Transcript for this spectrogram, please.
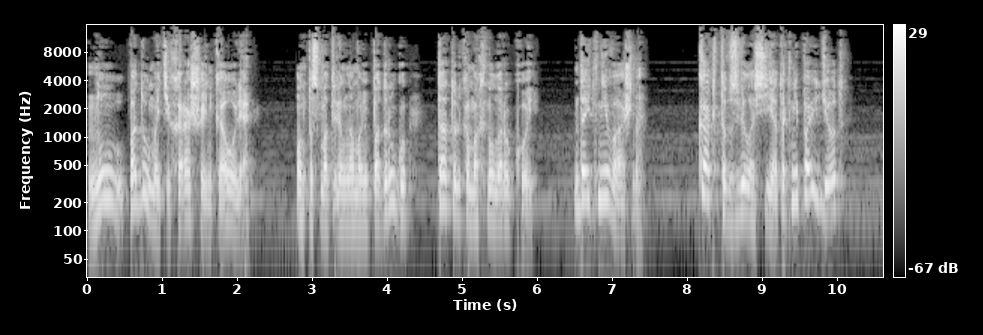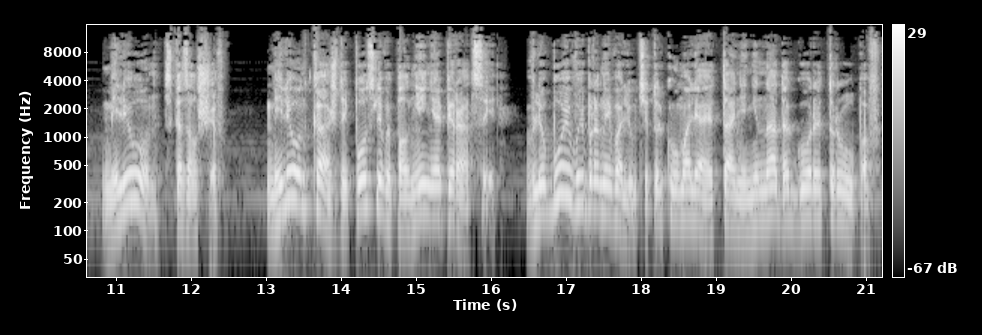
Ну, подумайте хорошенько, Оля». Он посмотрел на мою подругу, та только махнула рукой. «Да это не важно». «Как-то взвелась я, так не пойдет». «Миллион», — сказал шеф. «Миллион каждый после выполнения операции. В любой выбранной валюте, только умоляю, Таня, не надо горы трупов».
